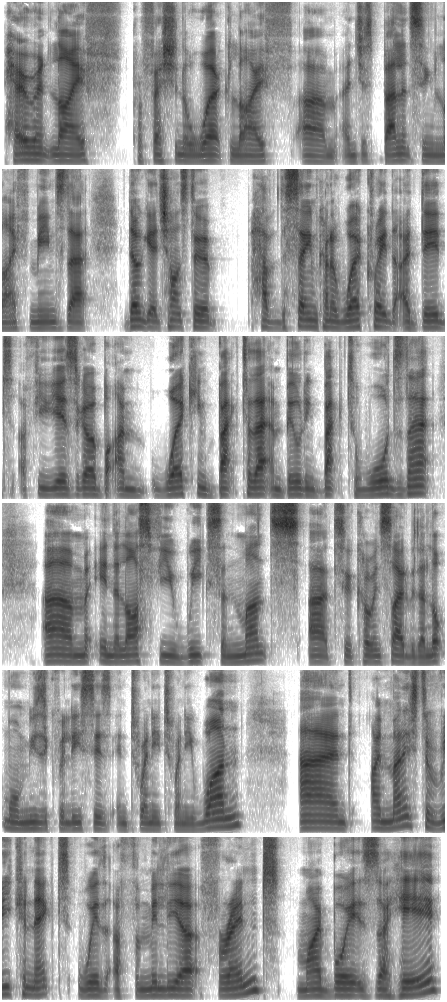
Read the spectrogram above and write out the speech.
parent life, professional work life, um, and just balancing life means that don't get a chance to have the same kind of work rate that I did a few years ago. But I'm working back to that and building back towards that um, in the last few weeks and months uh, to coincide with a lot more music releases in 2021. And I managed to reconnect with a familiar friend, my boy Zahir,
